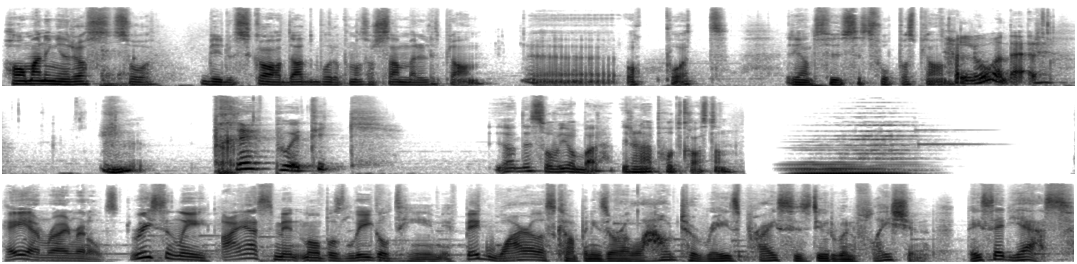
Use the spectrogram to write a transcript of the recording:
har man ingen röst så blir du skadad både på någon sorts samhälleligt plan eh, och på ett rent fysiskt fotbollsplan. Hallå där. Très poetique. Ja, det är så vi jobbar i den här podcasten. Hey, I'm Ryan Reynolds. Recently, I asked Mint Mobile's legal team if big wireless companies are allowed to raise prices due to inflation. They said yes.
